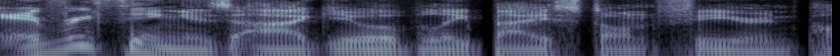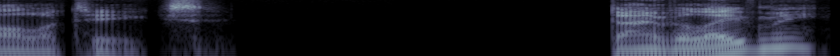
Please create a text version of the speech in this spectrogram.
Everything is arguably based on fear in politics. Don't believe me?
